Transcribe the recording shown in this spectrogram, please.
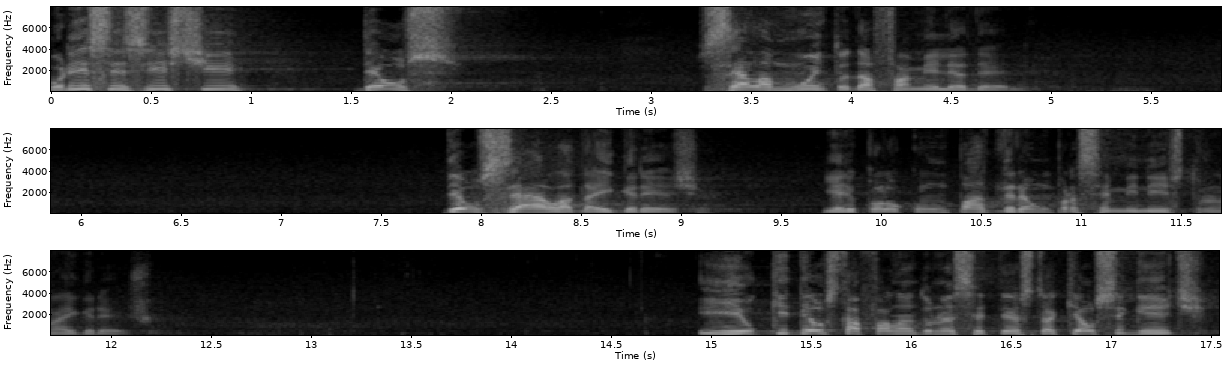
Por isso existe, Deus zela muito da família dele. Deus zela da igreja. E ele colocou um padrão para ser ministro na igreja. E o que Deus está falando nesse texto aqui é o seguinte:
